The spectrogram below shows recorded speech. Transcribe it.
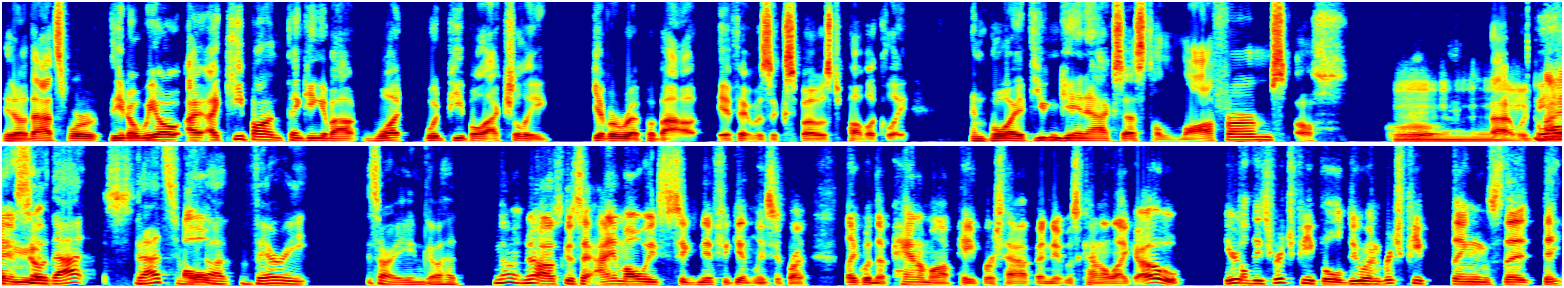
you know, that's where you know we. All, I, I keep on thinking about what would people actually give a rip about if it was exposed publicly. And boy, if you can gain access to law firms, oh, Mm. that would be. Well, so that that's Oh. uh, very. Sorry, Ian. Go ahead. No, no, I was gonna say I am always significantly surprised. Like when the Panama Papers happened, it was kind of like, oh, here's all these rich people doing rich people things that that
